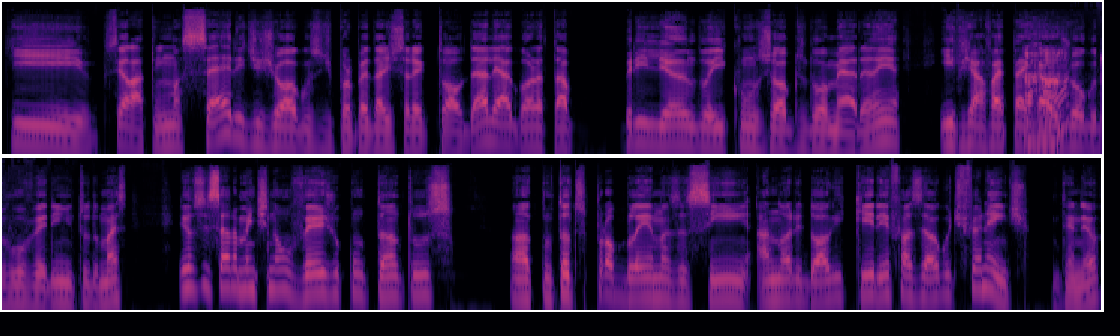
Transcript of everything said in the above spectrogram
Que, sei lá, tem uma série de jogos de propriedade intelectual dela e agora tá brilhando aí com os jogos do Homem-Aranha e já vai pegar uhum. o jogo do Wolverine e tudo mais. Eu, sinceramente, não vejo com tantos, uh, com tantos problemas assim a Naughty Dog querer fazer algo diferente, entendeu?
